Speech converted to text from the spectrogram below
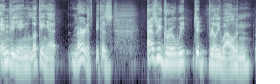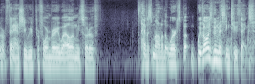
envying looking at Meredith because as we grew, we did really well, and financially we performed very well, and we sort of have this model that works. But we've always been missing two things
